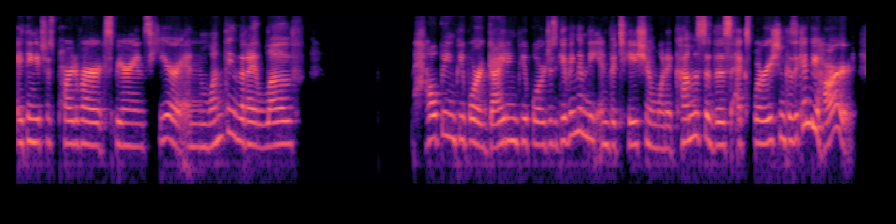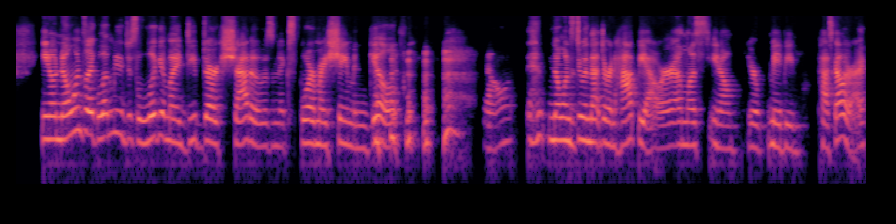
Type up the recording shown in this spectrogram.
I think it's just part of our experience here. And one thing that I love helping people or guiding people or just giving them the invitation when it comes to this exploration because it can be hard you know no one's like let me just look at my deep dark shadows and explore my shame and guilt. You know no one's doing that during happy hour unless you know you're maybe pascal or i.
